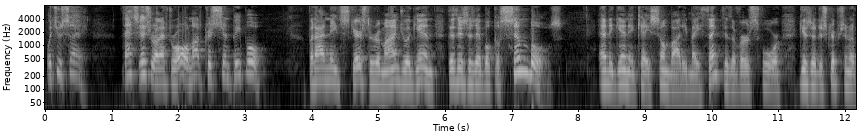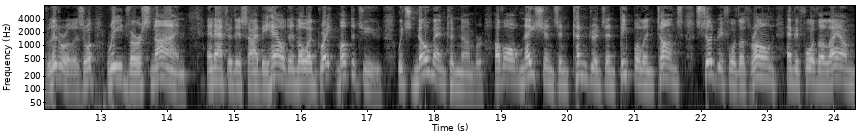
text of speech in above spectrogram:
What you say? That's Israel after all, not Christian people. But I need scarcely remind you again that this is a book of symbols. And again, in case somebody may think that the verse 4 gives a description of literal Israel, read verse 9. And after this I beheld, and lo, a great multitude, which no man could number, of all nations and kindreds and people and tongues, stood before the throne and before the Lamb,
